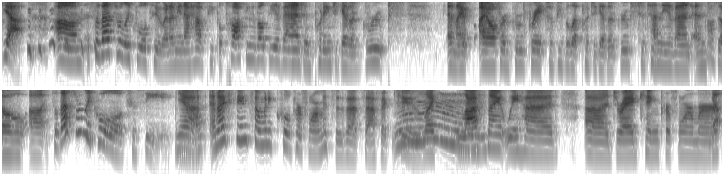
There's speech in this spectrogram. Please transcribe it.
Yeah. Um, so that's really cool too. And I mean, I have people talking about the event and putting together groups. And I, I offer group rates for people that put together groups to attend the event, and so uh, so that's really cool to see. Yeah, know? and I've seen so many cool performances at Sapphic too. Mm-hmm. Like last night we had a drag king performer, Yep.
